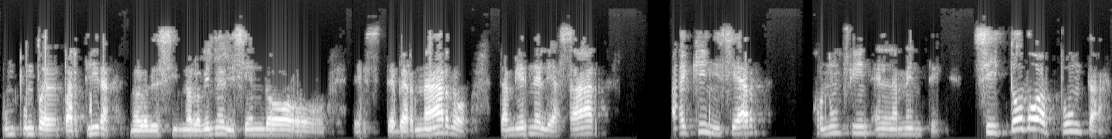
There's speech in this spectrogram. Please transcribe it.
un punto de partida. Nos lo, nos lo viene diciendo este Bernardo, también Eleazar. Hay que iniciar con un fin en la mente. Si todo apunta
